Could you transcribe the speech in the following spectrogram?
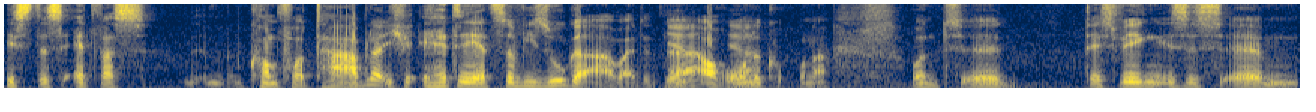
ist es etwas komfortabler. Ich hätte jetzt sowieso gearbeitet, ne? ja, auch ja. ohne Corona. Und äh, deswegen ist es ähm,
